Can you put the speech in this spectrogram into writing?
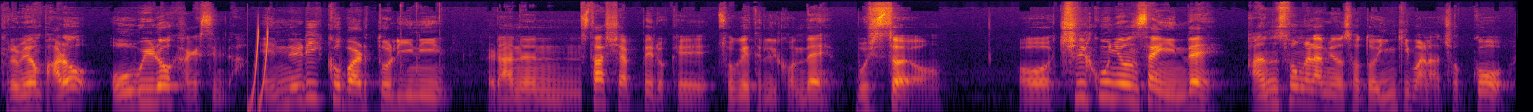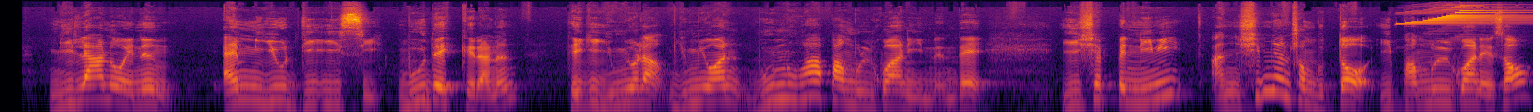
그러면 바로 5위로 가겠습니다. 엔리코 바르톨리니 라는 스타 셰프 이렇게 소개해 드릴 건데 멋있어요. 어, 79년생인데 반송을 하면서도 인기 많아졌고 밀라노에는 MUDEC 무데크라는 되게 유명한 유명한 문화 박물관이 있는데 이 셰프님이 한 10년 전부터 이 박물관에서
